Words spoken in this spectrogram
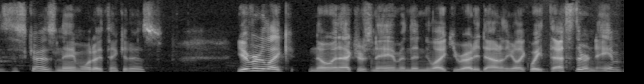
is this guy's name what I think it is? You ever like know an actor's name and then you like you write it down and you're like, wait, that's their name,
